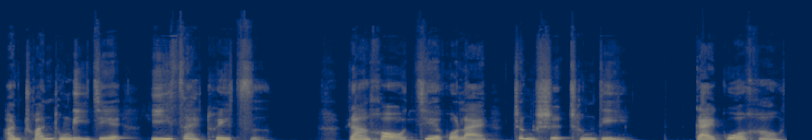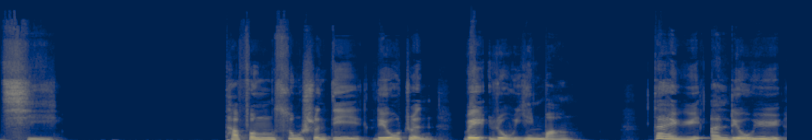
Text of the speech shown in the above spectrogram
按传统礼节一再推辞，然后接过来正式称帝。改国号齐，他封宋顺帝刘准为汝阴王，待遇按刘裕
